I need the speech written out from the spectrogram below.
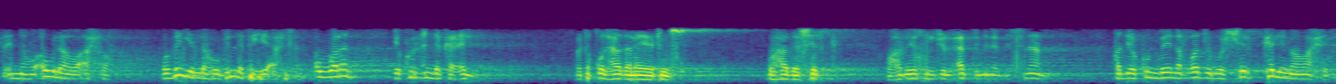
فإنه أولى وأحرى وبين له بالتي هي أحسن. أولا يكون عندك علم وتقول هذا لا يجوز وهذا شرك وهذا يخرج العبد من الإسلام. قد يكون بين الرجل والشرك كلمة واحدة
